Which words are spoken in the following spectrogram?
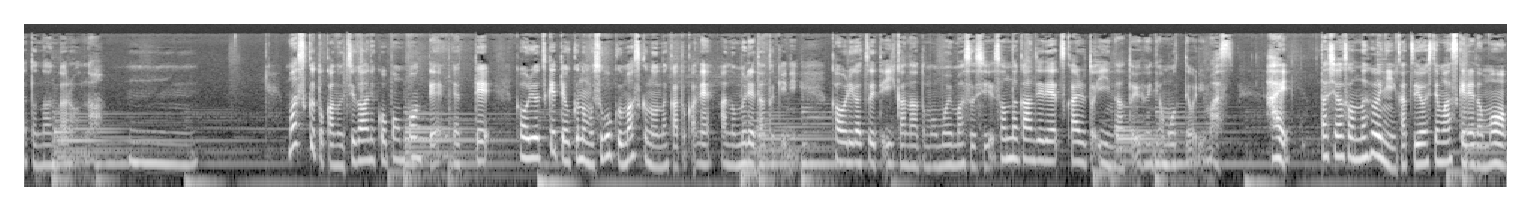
あとなんだろうな。うん。マスクとかの内側にこうポンポンってやって香りをつけておくのもすごくマスクの中とかねあの蒸れた時に香りがついていいかなとも思いますしそんな感じで使えるといいなというふうに思っております。はい。私はそんな風に活用してますけれども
